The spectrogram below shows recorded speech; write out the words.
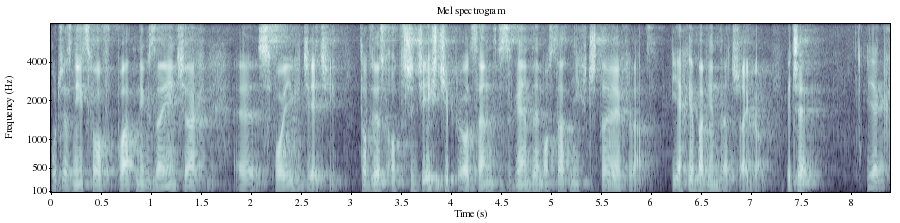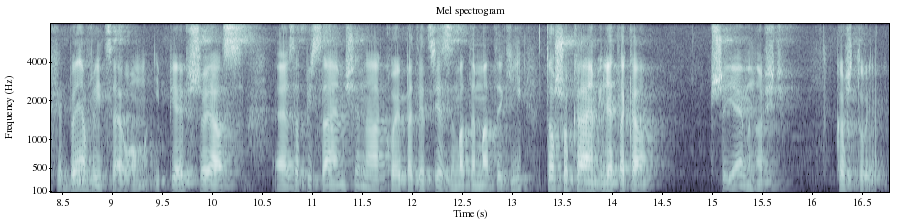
uczestnictwo w płatnych zajęciach e, swoich dzieci. To wzrost o 30% względem ostatnich 4 lat. I ja chyba wiem dlaczego. Wiecie, jak byłem w liceum i pierwszy raz e, zapisałem się na korepetycję z matematyki, to szukałem, ile taka przyjemność kosztuje.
